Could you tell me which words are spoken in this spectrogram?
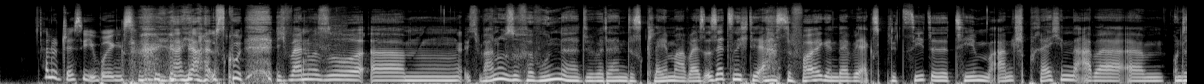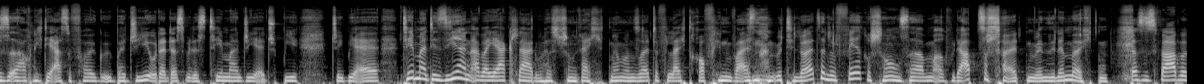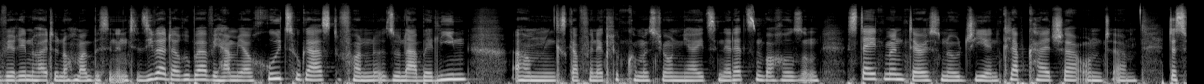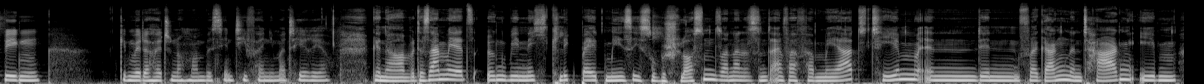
Hallo Jessie übrigens. Ja, ja, alles gut. Ich war nur so, ähm, ich war nur so verwundert über deinen Disclaimer, weil es ist jetzt nicht die erste Folge, in der wir explizite Themen ansprechen, aber ähm, und es ist auch nicht die erste Folge über G oder dass wir das Thema GHB, GBL thematisieren. Aber ja, klar, du hast schon recht. Ne? Man sollte vielleicht darauf hinweisen, damit die Leute eine faire Chance haben, auch wieder abzuschalten, wenn sie denn möchten. Das ist wahr, aber wir reden heute noch mal ein bisschen intensiver darüber. Wir haben ja auch Rui zu Gast von Sonar Berlin. Ähm, es gab von der Clubkommission Kommission ja jetzt in der letzten Woche so ein Statement, there is no G in Club Culture und ähm, deswegen gehen wir da heute noch mal ein bisschen tiefer in die Materie. Genau, das haben wir jetzt irgendwie nicht Clickbait-mäßig so beschlossen, sondern es sind einfach vermehrt Themen in den vergangenen Tagen eben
